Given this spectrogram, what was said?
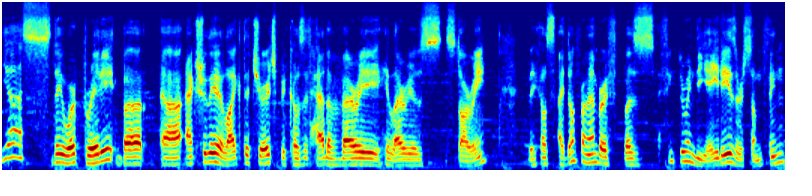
Yes, they were pretty, but uh, actually, I liked the church because it had a very hilarious story. Because I don't remember if it was, I think during the 80s or something,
